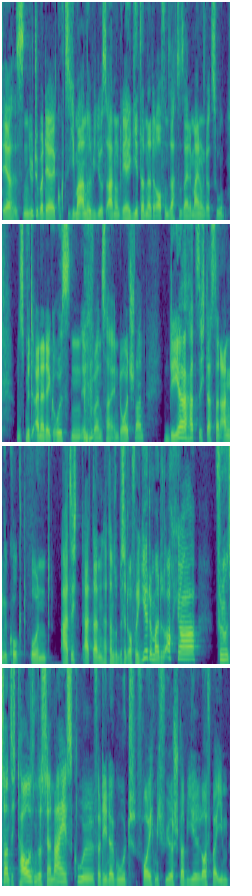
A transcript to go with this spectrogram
der ist ein YouTuber, der guckt sich immer andere Videos an und reagiert dann darauf und sagt so seine Meinung dazu. Und ist mit einer der größten Influencer in Deutschland. Der hat sich das dann angeguckt und hat sich, hat dann, hat dann so ein bisschen darauf reagiert und meinte so, ach ja, 25.000, das ist ja nice, cool, verdient er gut, freue ich mich für, stabil, läuft bei ihm.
